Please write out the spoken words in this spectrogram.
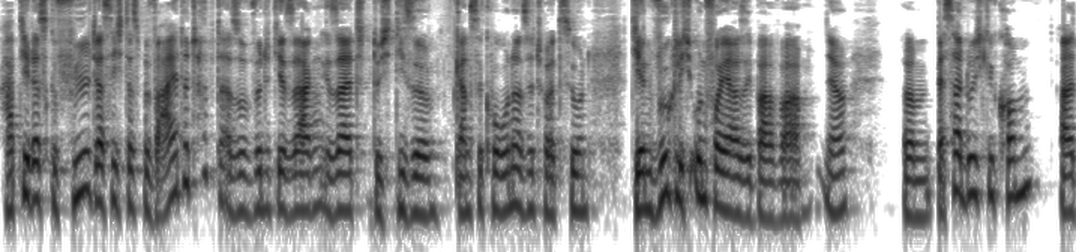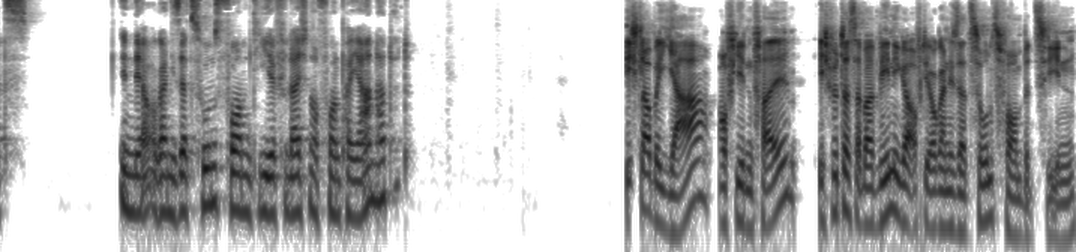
Habt ihr das Gefühl, dass sich das bewahrheitet habt? Also würdet ihr sagen, ihr seid durch diese ganze Corona-Situation, die ja wirklich unvorhersehbar war, ja, ähm, besser durchgekommen als in der Organisationsform, die ihr vielleicht noch vor ein paar Jahren hattet? Ich glaube ja, auf jeden Fall. Ich würde das aber weniger auf die Organisationsform beziehen.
